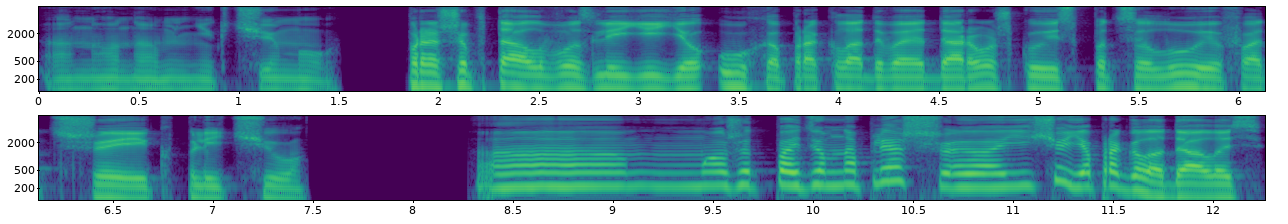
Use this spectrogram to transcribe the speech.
«Оно нам ни к чему», — прошептал возле ее уха, прокладывая дорожку из поцелуев от шеи к плечу. «А, может, пойдем на пляж? А еще я проголодалась».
